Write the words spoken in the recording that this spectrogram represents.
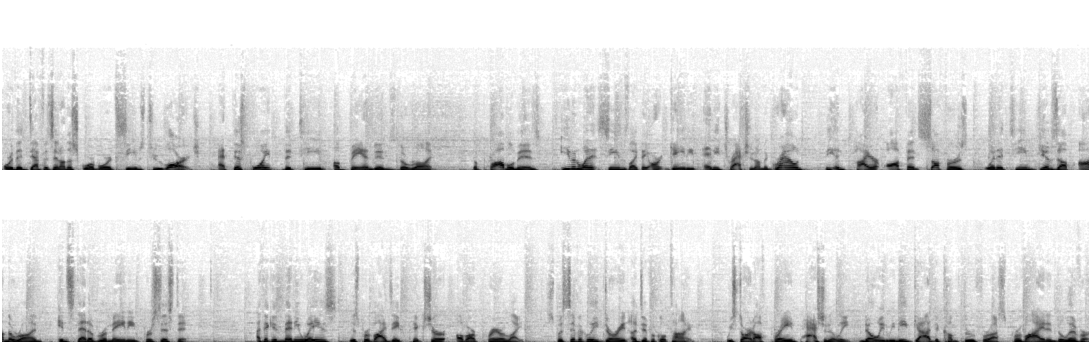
or the deficit on the scoreboard seems too large. At this point, the team abandons the run. The problem is, even when it seems like they aren't gaining any traction on the ground, the entire offense suffers when a team gives up on the run instead of remaining persistent. I think in many ways, this provides a picture of our prayer life, specifically during a difficult time. We start off praying passionately, knowing we need God to come through for us, provide, and deliver.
